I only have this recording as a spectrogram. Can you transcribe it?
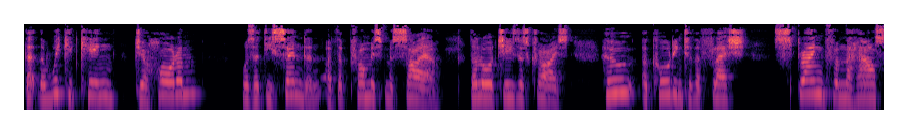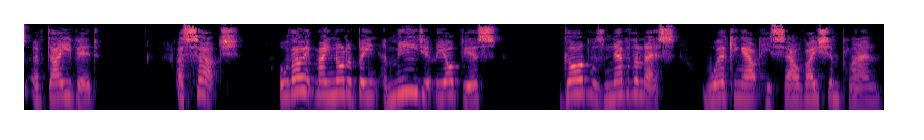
that the wicked king Jehoram was a descendant of the promised Messiah, the Lord Jesus Christ, who, according to the flesh, sprang from the house of David. As such, although it may not have been immediately obvious, God was nevertheless working out his salvation plan.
